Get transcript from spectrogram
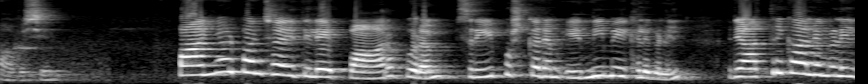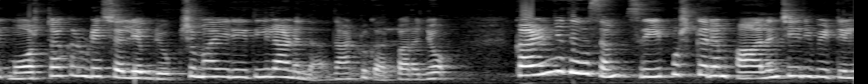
ആവശ്യം. പാഞ്ഞാൾ പഞ്ചായത്തിലെ പാറപ്പുറം ശ്രീപുഷ്കരം എന്നീ മേഖലകളിൽ രാത്രികാലങ്ങളിൽ മോഷ്ടാക്കളുടെ ശല്യം രൂക്ഷമായ രീതിയിലാണെന്ന് നാട്ടുകാർ പറഞ്ഞു. കഴിഞ്ഞ ദിവസം ശ്രീപുഷ്കരം ആലഞ്ചേരി വീട്ടിൽ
